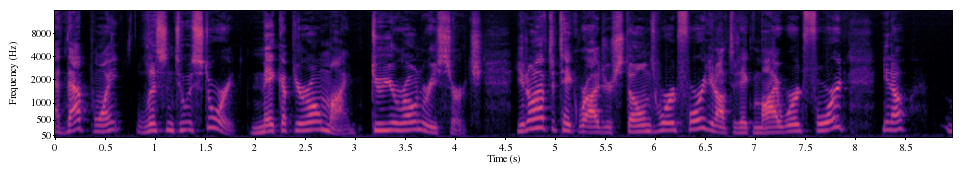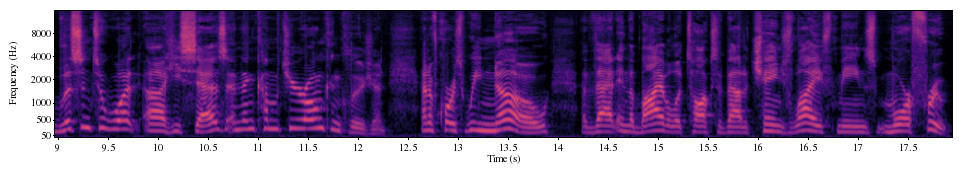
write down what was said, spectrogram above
at that point, listen to his story, make up your own mind, do your own research. You don't have to take Roger Stone's word for it. You don't have to take my word for it. You know, listen to what uh, he says and then come to your own conclusion. And of course, we know that in the Bible it talks about a changed life means more fruit.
